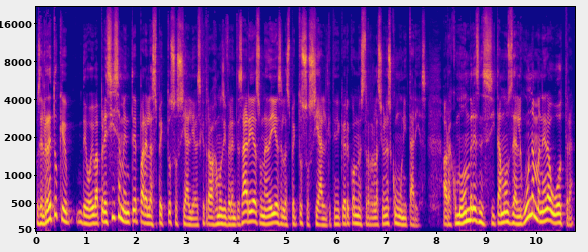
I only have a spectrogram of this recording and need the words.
Pues el reto que de hoy va precisamente para el aspecto social. Ya ves que trabajamos diferentes áreas. Una de ellas es el aspecto social, que tiene que ver con nuestras relaciones comunitarias. Ahora, como hombres necesitamos de alguna manera u otra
